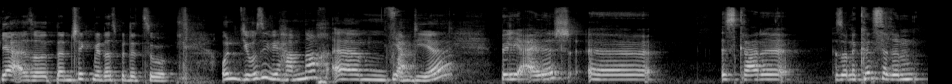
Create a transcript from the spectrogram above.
ja, also dann schickt mir das bitte zu. Und Josi, wir haben noch ähm, von Ja. dir. Billie Eilish äh, ist gerade so eine Künstlerin,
